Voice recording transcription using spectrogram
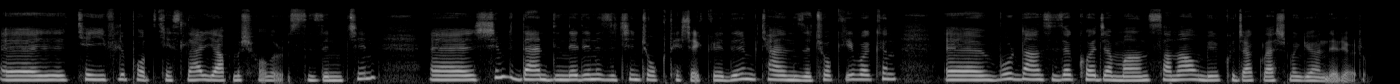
e, keyifli podcastler yapmış oluruz sizin için. E, şimdiden dinlediğiniz için çok teşekkür ederim. Kendinize çok iyi bakın. E, buradan size kocaman sanal bir kucaklaşma gönderiyorum.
